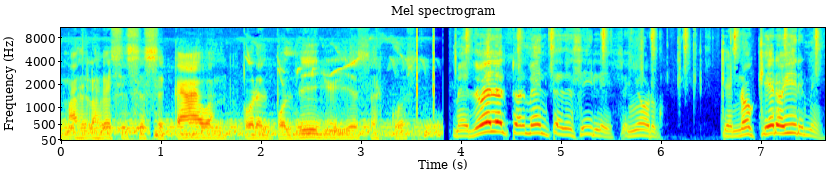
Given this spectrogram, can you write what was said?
Más de las veces se secaban por el polvillo y esas cosas. Me duele actualmente decirle, señor, que no quiero irme.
